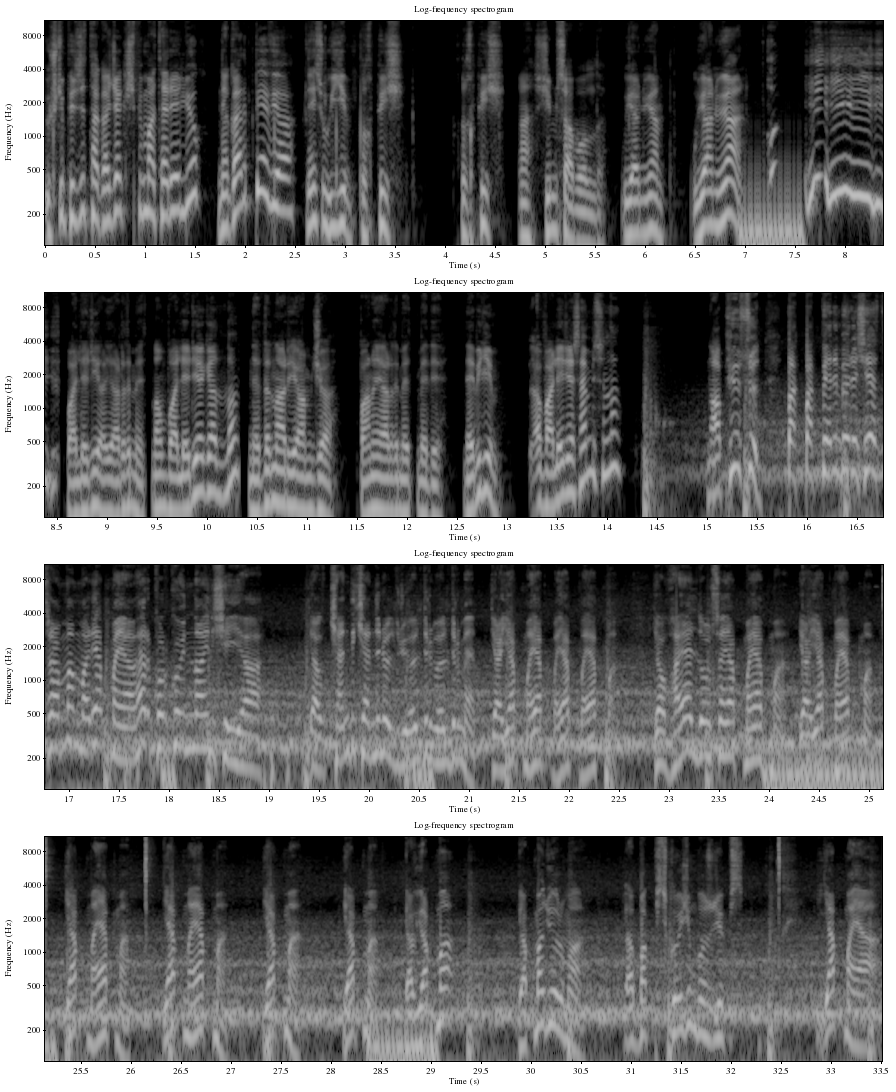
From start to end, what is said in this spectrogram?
Üçlü prizi takacak hiçbir materyal yok. Ne garip bir ev ya. Neyse uyuyayım. Pıh piş. Pıh piş. Hah şimdi sabah oldu. Uyan uyan. Uyan uyan. Valeria yardım et. Lan Valeria geldi lan. Neden arıyor amca? Bana yardım etmedi. Ne bileyim. Ya Valeria sen misin lan? Ne yapıyorsun? Bak bak benim böyle şeye travmam var yapma ya. Her korku oyunun aynı şeyi ya. Ya kendi kendini öldürüyor. Öldürme öldürme. Ya yapma yapma yapma yapma. Ya hayal de olsa yapma yapma. Ya yapma yapma. Cık, Yapma yapma. Cık, Yapma yapma. Yapma. Yapma. Ya yapma. Yapma diyorum ha. Ya bak psikolojim bozuluyor. Pis... Yapma ya.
